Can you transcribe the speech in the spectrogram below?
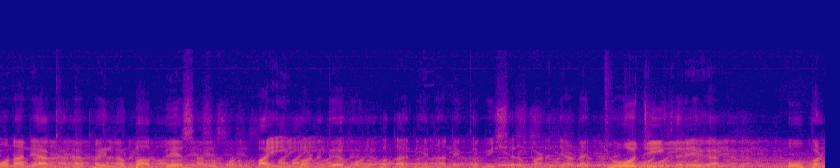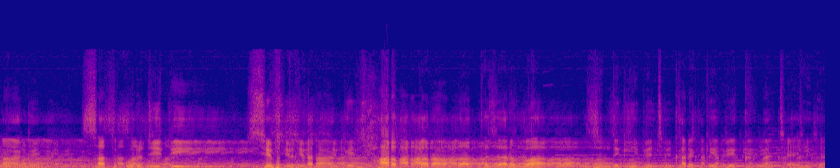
ਉਹਨਾਂ ਨੇ ਆਖਣਾ, ਪਹਿਲਾਂ ਬਾਬੇ ਸਨ ਹੁਣ ਭਾਈ ਬਣ ਗਏ, ਹੁਣ ਪਤਾ ਨਹੀਂ ਇਹਨਾਂ ਨੇ ਕਵੀਸ਼ਰ ਬਣ ਜਾਣਾ, ਜੋ ਜੀ ਕਰੇਗਾ, ਉਹ ਬਣਾਂਗੇ। ਸਤਿਗੁਰੂ ਜੀ ਦੀ ਸਿਫਤ ਕਰਾਂਗੇ, ਹਰ ਤਰ੍ਹਾਂ ਦਾ ਤਜਰਬਾ ਜ਼ਿੰਦਗੀ ਵਿੱਚ ਕਰਕੇ ਵੇਖਣਾ ਚਾਹੀਦਾ।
